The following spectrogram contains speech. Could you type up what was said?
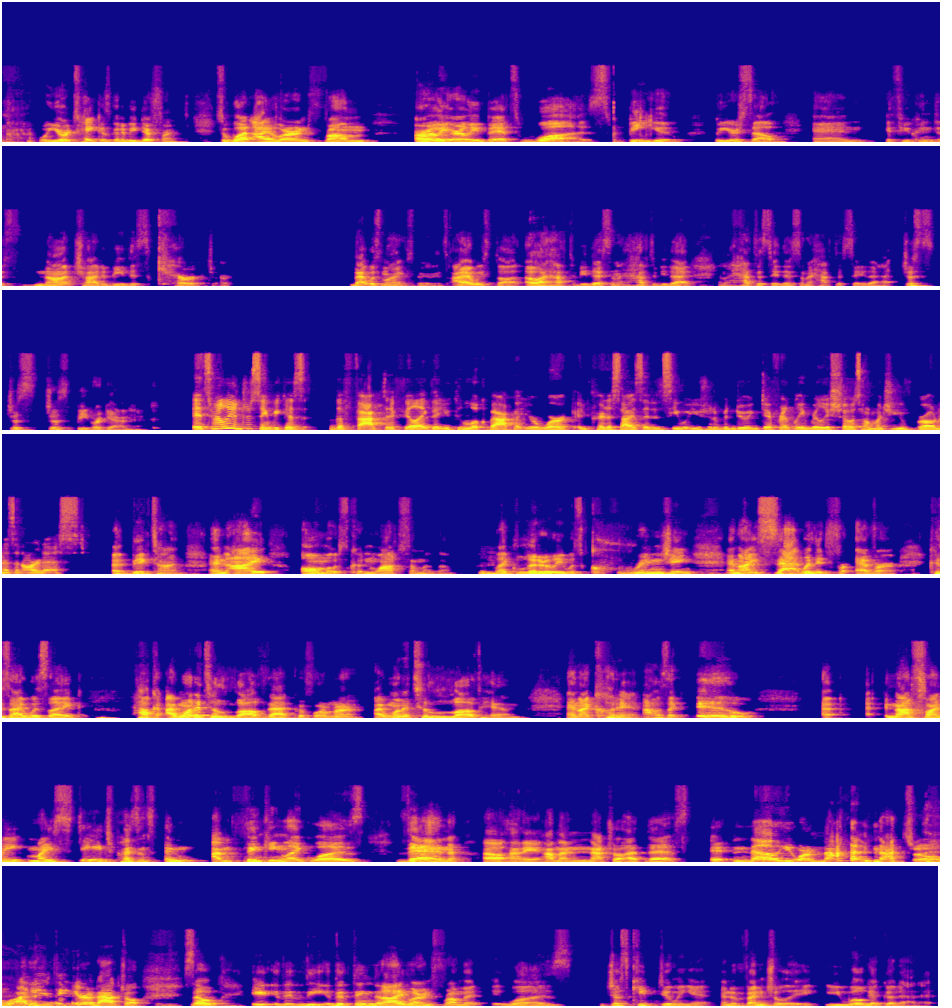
Well, your take is going to be different. So what I learned from early, early bits was be you, be yourself and if you can just not try to be this character that was my experience i always thought oh i have to be this and i have to be that and i have to say this and i have to say that just just just be organic it's really interesting because the fact I feel like that you can look back at your work and criticize it and see what you should have been doing differently really shows how much you've grown as an artist. A big time. And I almost couldn't watch some of them. Mm-hmm. Like literally was cringing. And I sat with it forever because I was like, how ca- I wanted to love that performer. I wanted to love him. And I couldn't. I was like, ew. Uh, uh, not funny. My stage presence, and I'm thinking like was then, oh honey, I'm a natural at this. It, no, you are not a natural. Why do you think you're a natural? So it, the, the the thing that I learned from it was just keep doing it, and eventually you will get good at it.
